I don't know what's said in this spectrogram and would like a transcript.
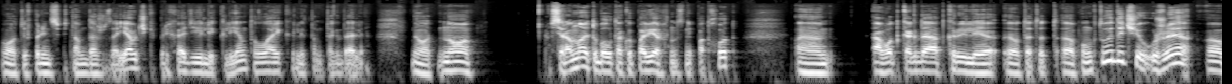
вот, и, в принципе, там даже заявочки приходили, клиенты лайкали, там, так далее, вот, но все равно это был такой поверхностный подход, э, а вот когда открыли э, вот этот э, пункт выдачи, уже э,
